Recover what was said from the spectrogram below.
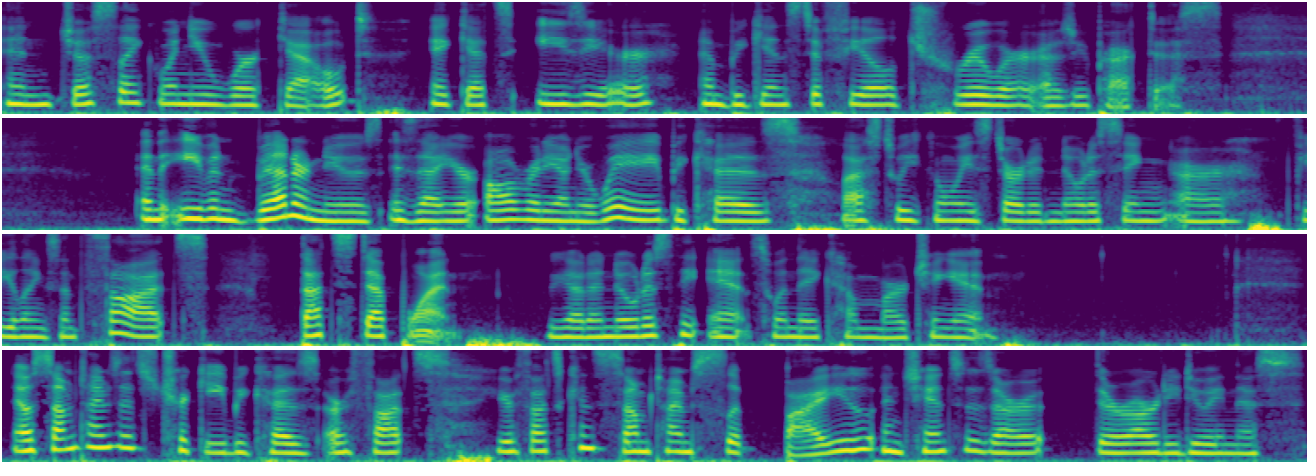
and just like when you work out, it gets easier and begins to feel truer as you practice. And the even better news is that you're already on your way because last week when we started noticing our feelings and thoughts, that's step one. We got to notice the ants when they come marching in. Now, sometimes it's tricky because our thoughts, your thoughts can sometimes slip by you, and chances are they're already doing this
